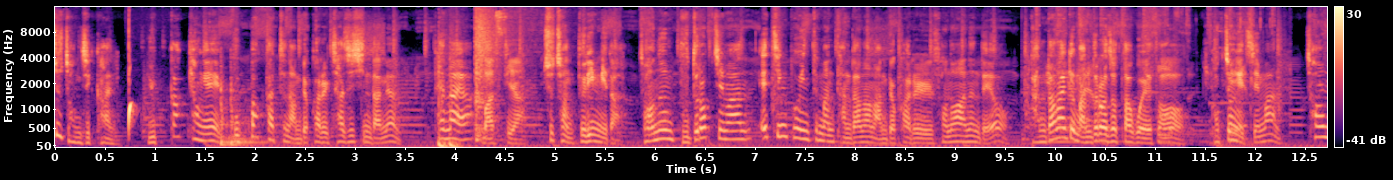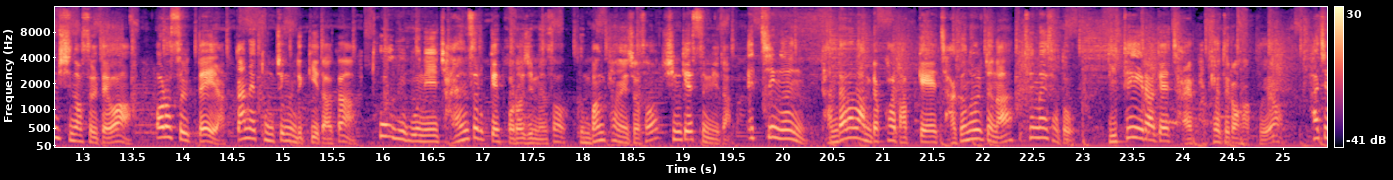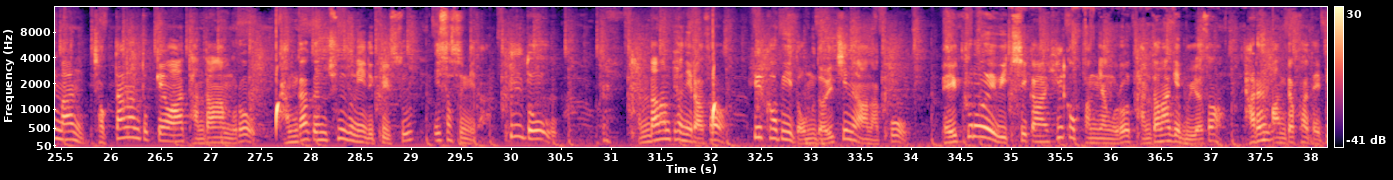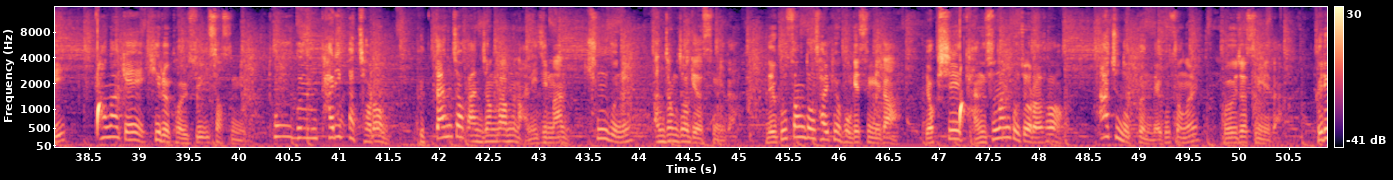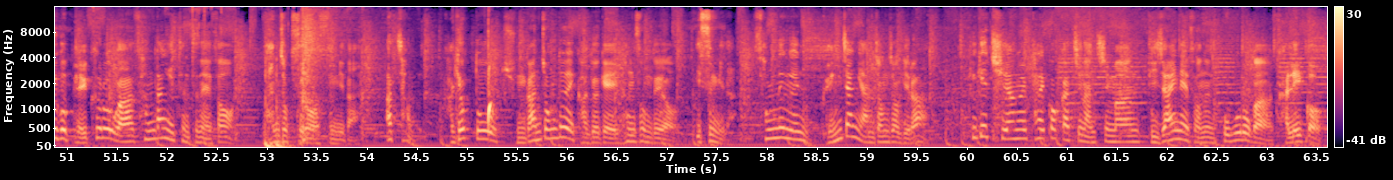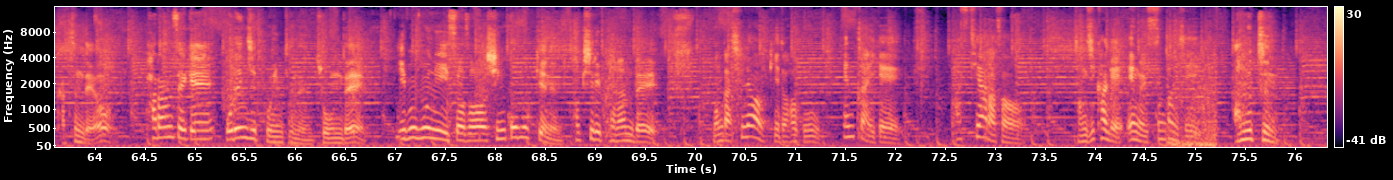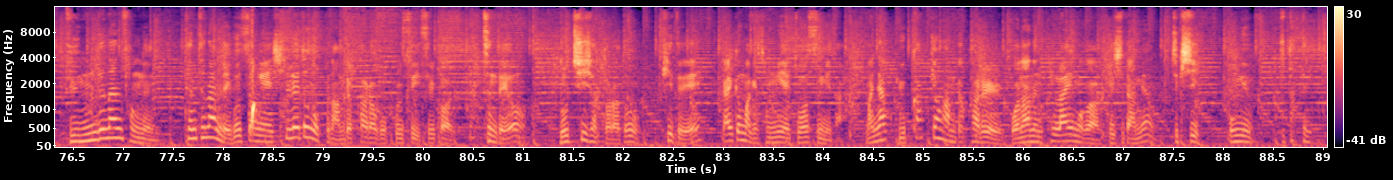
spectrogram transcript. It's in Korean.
아주 정직한 육각형의 국밥 같은 완벽화를 찾으신다면 테나야 마스티아 추천드립니다. 저는 부드럽지만 엣징 포인트만 단단한 완벽화를 선호하는데요. 단단하게 만들어졌다고 해서 걱정했지만 처음 신었을 때와 얼었을 때 약간의 통증을 느끼다가 토우 부분이 자연스럽게 벌어지면서 금방 편해져서 신기했습니다. 엣징은 단단한 완벽화답게 작은 홀드나 틈에서도 디테일하게 잘 박혀 들어갔고요. 하지만 적당한 두께와 단단함으로 감각은 충분히 느낄 수 있었습니다. 힐도 단단한 편이라서 힐컵이 너무 넓지는 않았고 벨크로의 위치가 힐컵 방향으로 단단하게 물려서 다른 완벽화 대비 편하게 힐을 걸 수 있었습니다. 통은 타리파처럼 극단적 안정감은 아니지만 충분히 안정적이었습니다. 내구성도 살펴보겠습니다. 역시 단순한 구조라서 아주 높은 내구성을 보여줬습니다. 그리고 벨크로가 상당히 튼튼해서 만족스러웠습니다. 아참, 가격도 중간 정도의 가격에 형성되어 있습니다. 성능은 굉장히 안정적이라 크게 취향을 탈 것 같진 않지만 디자인에서는 호불호가 갈릴 것 같은데요. 파란색의 오렌지 포인트는 좋은데 이 부분이 있어서 신고 벗기에는 확실히 편한데 뭔가 신뢰가 없기도 하고 M자 이게 파티아라서 정직하게 M을 쓴 건지 아무튼 든든한 성능, 튼튼한 내구성에 신뢰도 높은 완벽화라고 볼 수 있을 것 같은데요. 놓치셨더라도 피드에 깔끔하게 정리해 두었습니다. 만약 육각형 완벽화를 원하는 클라이머가 계시다면 즉시 공유 부탁드립니다.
